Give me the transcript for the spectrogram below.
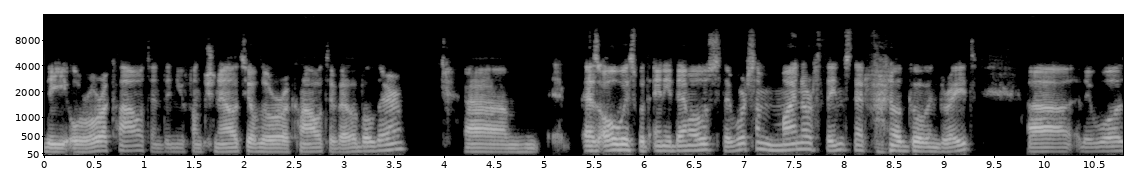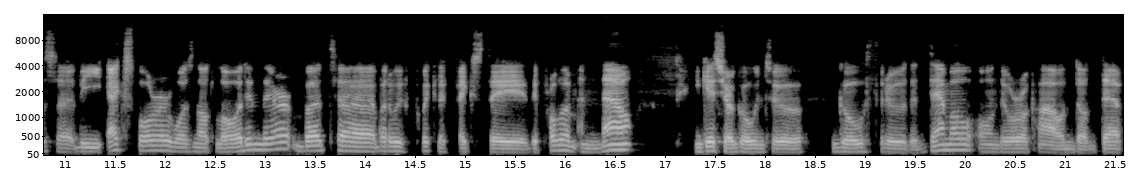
the Aurora Cloud and the new functionality of the Aurora Cloud available there. Um, as always with any demos, there were some minor things that were not going great. Uh, there was uh, the Explorer was not loaded in there, but uh, but we quickly fixed the the problem. And now, in case you're going to go through the demo on the auroracloud.dev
